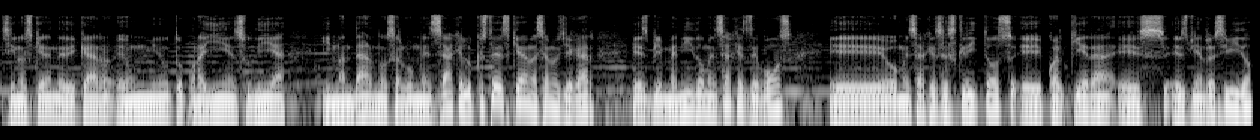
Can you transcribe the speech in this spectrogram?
Si nos quieren dedicar eh, un minuto por allí en su día y mandarnos algún mensaje lo que ustedes quieran hacernos llegar es bienvenido. Mensajes de voz eh, o mensajes escritos cualquiera es, es bien recibido.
